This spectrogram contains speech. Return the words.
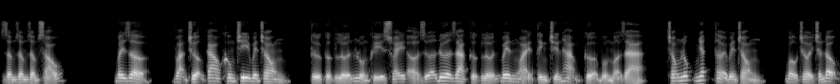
Dầm dầm dầm sáu. Bây giờ, vạn trượng cao không chi bên trong, từ cực lớn luồng khí xoay ở giữa đưa ra cực lớn bên ngoài tinh chiến hạm cửa buồn mở ra, trong lúc nhất thời bên trong, bầu trời chấn động,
